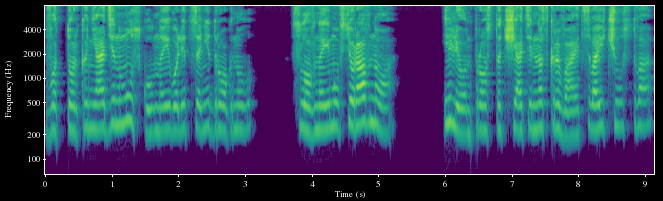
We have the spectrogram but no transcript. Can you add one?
Вот только ни один мускул на его лице не дрогнул, словно ему все равно. Или он просто тщательно скрывает свои чувства.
